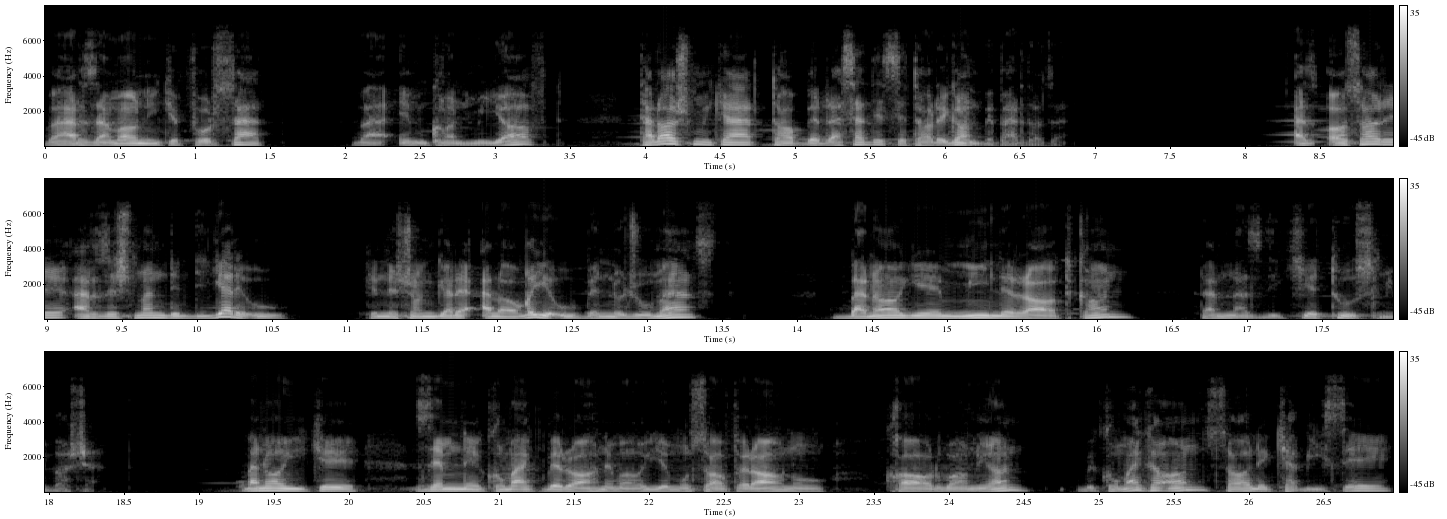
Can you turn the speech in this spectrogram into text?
و هر زمانی که فرصت و امکان میافت تلاش می‌کرد تا به رسد ستارگان بپردازد. از آثار ارزشمند دیگر او که نشانگر علاقه او به نجوم است بنای میل رادکان در نزدیکی توس می باشد. بنایی که ضمن کمک به راهنمایی مسافران و کاروانیان به کمک آن سال کبیسه،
